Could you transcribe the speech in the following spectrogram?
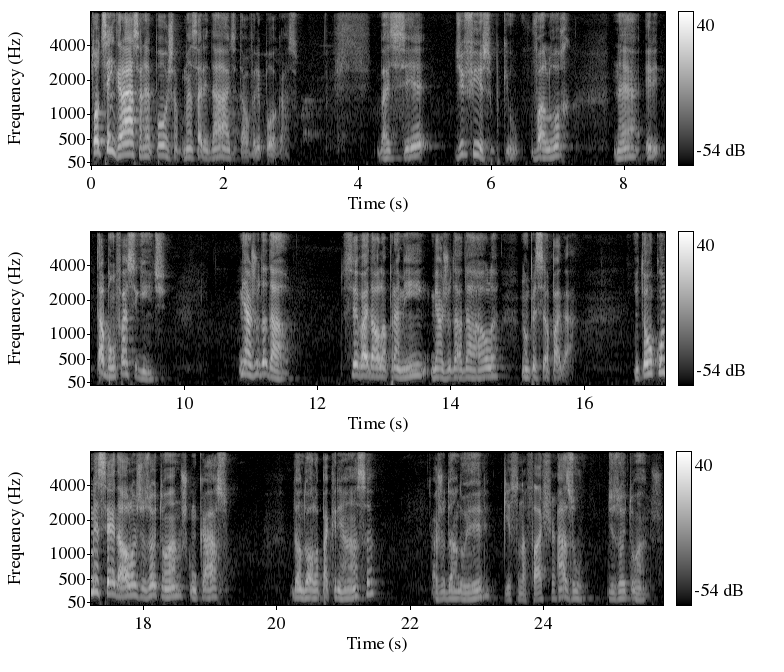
todo sem graça, né? Poxa, mensalidade e tal. Eu falei, pô, Cássio, vai ser difícil, porque o valor, né? Ele, tá bom, faz o seguinte, me ajuda a dar aula. Você vai dar aula para mim, me ajuda a dar aula, não precisa pagar. Então eu comecei a dar aula aos 18 anos com o Cássio, dando aula para criança, ajudando ele, Isso na faixa? azul, 18 anos.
